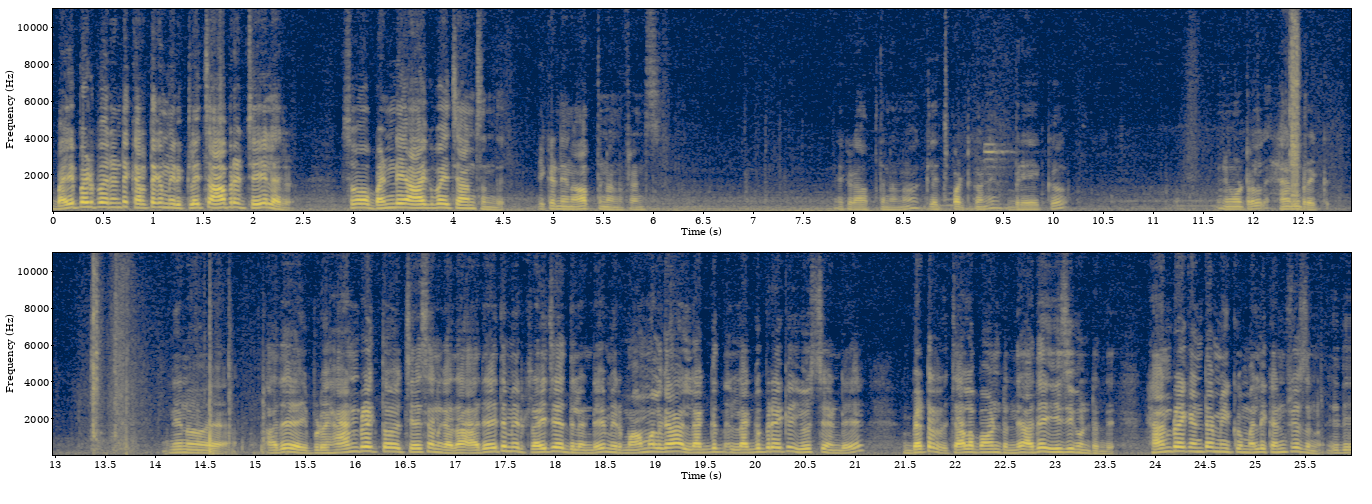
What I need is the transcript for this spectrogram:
భయపడిపోయారంటే కరెక్ట్గా మీరు క్లచ్ ఆపరేట్ చేయలేరు. సో బండి ఆగిపోయే ఛాన్స్ ఉంది. ఇక్కడ నేను ఆపుతున్నాను ఫ్రెండ్స్. ఇక్కడ ఆపుతున్నాను. క్లచ్ పట్టుకొని బ్రేక్ న్యూట్రల్ హ్యాండ్ బ్రేక్. నేను అదే ఇప్పుడు హ్యాండ్ బ్రేక్తో చేశాను కదా అదే అయితే మీరు ట్రై చేయొద్దులండి. మీరు మామూలుగా లెగ్ లెగ్ బ్రేక్ యూస్ చేయండి. బెటర్ చాలా బాగుంటుంది. అదే ఈజీగా ఉంటుంది. హ్యాండ్ బ్రేక్ అంటే మీకు మళ్ళీ కన్ఫ్యూజన్. ఇది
